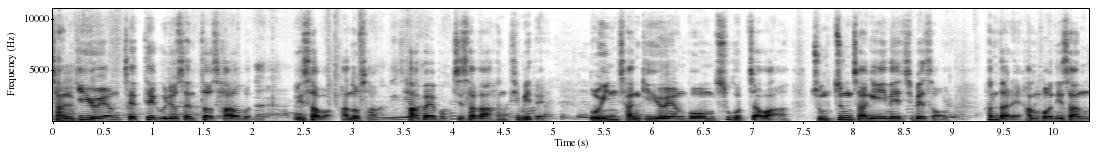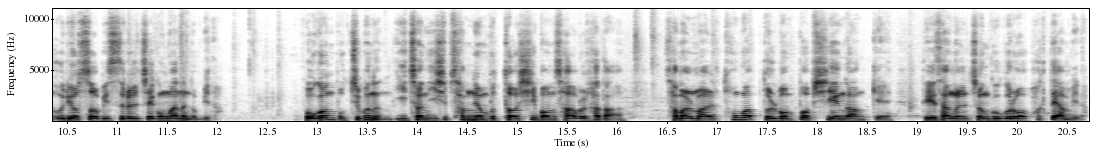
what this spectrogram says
장기 요양 재택 의료센터 사업은 의사와 간호사, 사회복지사가 한 팀이 돼 노인 장기 요양 보험 수급자와 중증 장애인의 집에서 한 달에 한 번 이상 의료 서비스를 제공하는 겁니다. 보건복지부는 2023년부터 시범 사업을 하다 3월 말 통합돌봄법 시행과 함께 대상을 전국으로 확대합니다.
